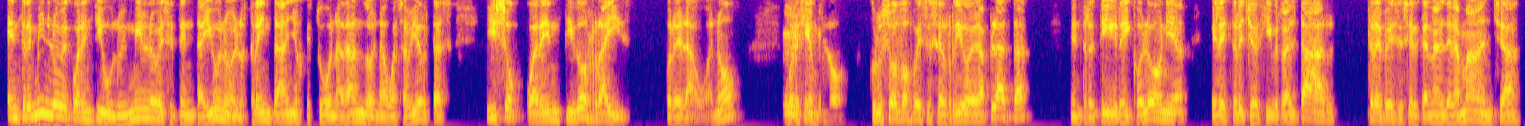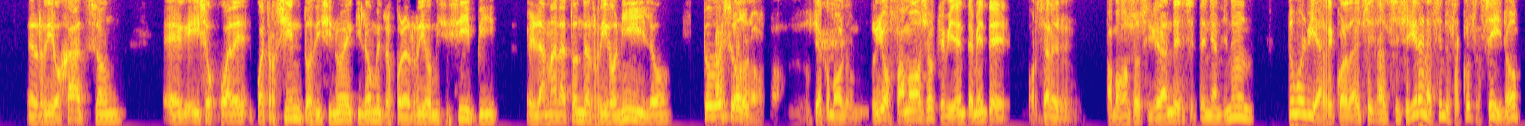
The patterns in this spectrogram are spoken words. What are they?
Entre 1941 y 1971, en los 30 años que estuvo nadando en aguas abiertas, hizo 42 raíz por el agua, ¿no? Por ejemplo, cruzó dos veces el río de la Plata, entre Tigre y Colonia, el estrecho de Gibraltar, tres veces el Canal de la Mancha, el río Hudson, eh, hizo 419 kilómetros por el río Mississippi, eh, la maratón del río Nilo, todo Ah, eso. todos los- o sea, como los ríos famosos que evidentemente, por ser eh, famosos y grandes, se tenían... No, no volví a recordar, se, se siguieran haciendo esas cosas, sí, ¿no?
